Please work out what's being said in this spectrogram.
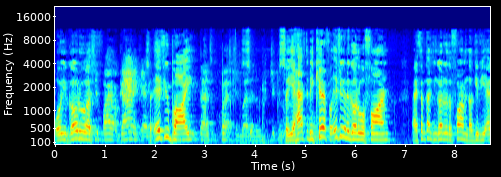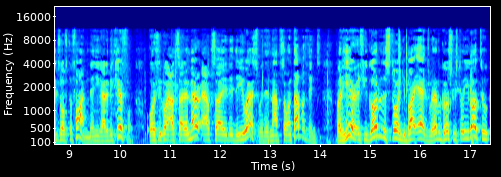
or you go to a, unless you buy organic eggs, so if you buy, that's a question whether the so you have to be careful. If you're going to go to a farm, right? Sometimes you go to the farm and they'll give you eggs off the farm. Then you got to be careful. Or if you go outside America, outside the U.S. where they're not so on top of things. But here, if you go to the store and you buy eggs, whatever grocery store you go to,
